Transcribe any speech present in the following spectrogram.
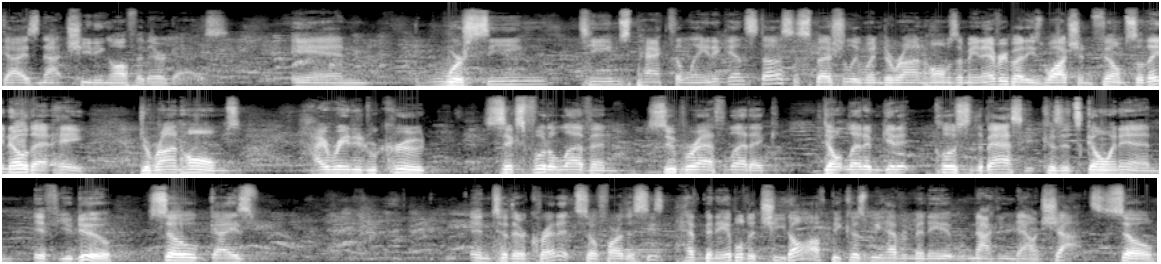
guys not cheating off of their guys, and we're seeing teams pack the lane against us, especially when DaRon Holmes. I mean, everybody's watching film, so they know that. Hey, DaRon Holmes, high-rated recruit, six foot eleven, super athletic. Don't let him get it close to the basket because it's going in if you do. So guys and to their credit so far this season, have been able to cheat off because we haven't been able, knocking down shots. So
